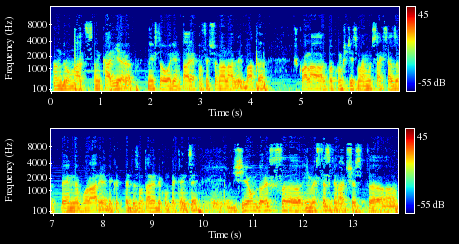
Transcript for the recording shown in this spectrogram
îndrumați în carieră, nu există o orientare profesională adecvată, Școala, după cum știți, mai mult se axează pe memorare decât pe dezvoltare de competențe și eu îmi doresc să investesc în acest, uh,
